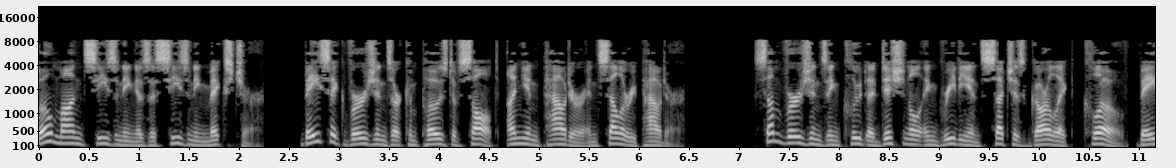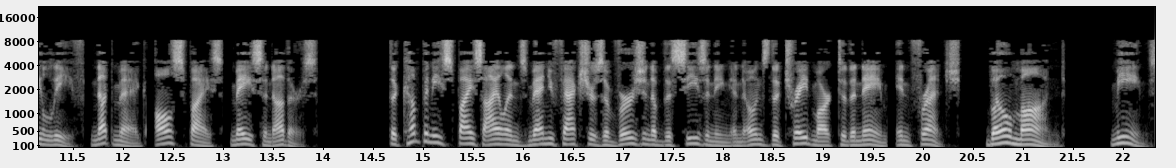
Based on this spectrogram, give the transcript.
Beau Monde seasoning is a seasoning mixture. Basic versions are composed of salt, onion powder and celery powder. Some versions include additional ingredients such as garlic, clove, bay leaf, nutmeg, allspice, mace and others. The company Spice Islands manufactures a version of the seasoning and owns the trademark to the name. In French, Beau Monde means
